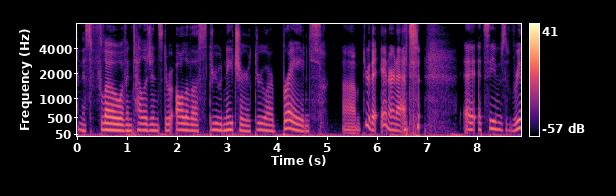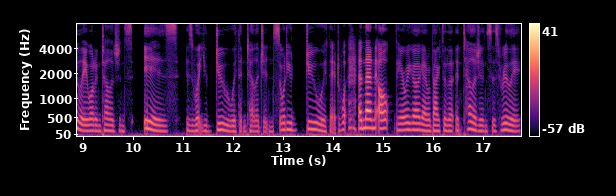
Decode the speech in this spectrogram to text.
and this flow of intelligence through all of us, through nature, through our brains, um, through the internet, it, it seems really what intelligence is is what you do with intelligence. What do you do with it? What, and then oh, here we go again. We're back to the intelligence is really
